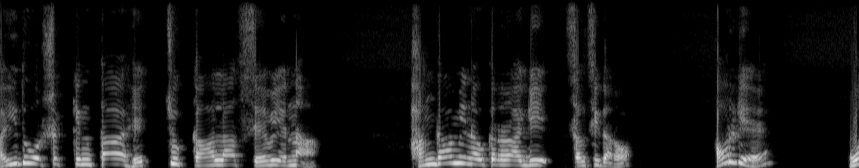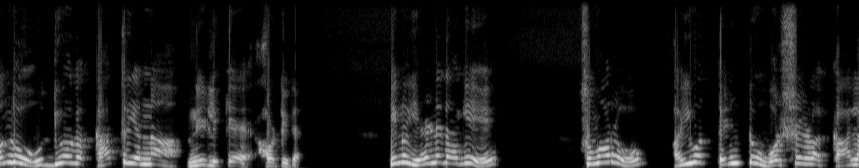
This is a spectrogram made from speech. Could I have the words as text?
ಐದು ವರ್ಷಕ್ಕಿಂತ ಹೆಚ್ಚು ಕಾಲ ಸೇವೆಯನ್ನ ಹಂಗಾಮಿ ನೌಕರರಾಗಿ ಸಲ್ಲಿಸಿದಾರೋ ಅವ್ರಿಗೆ ಒಂದು ಉದ್ಯೋಗ ಖಾತ್ರಿಯನ್ನ ನೀಡಲಿಕ್ಕೆ ಹೊರಟಿದೆ. ಇನ್ನು ಎರಡನೇದಾಗಿ ಸುಮಾರು ಐವತ್ತೆಂಟು ವರ್ಷಗಳ ಕಾಲ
